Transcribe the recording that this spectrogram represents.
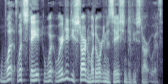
what what state, wh- where did you start, and what organization did you start with?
